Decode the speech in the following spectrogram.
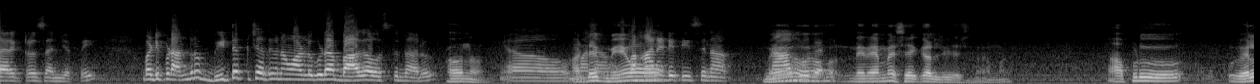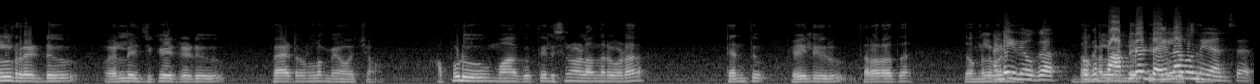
directors అని చెప్పి. బట్ ఇప్పుడు అందరూ బీటెక్ చదివిన వాళ్ళు కూడా బాగా వస్తున్నారు. అవును. అంటే మహానటి తీసిన నేను ఎంఏ సైకాలజీ చేసినాను అప్పుడు వెల్ రెడ్ వెల్ ఎడ్యుకేటెడ్ ప్యాటర్న్లో మేము వచ్చాం. అప్పుడు మాకు తెలిసిన వాళ్ళందరూ కూడా టెన్త్ ఫెయిల్యూరు తర్వాత దొంగల డైలాగ్ ఉంది కదా సార్.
